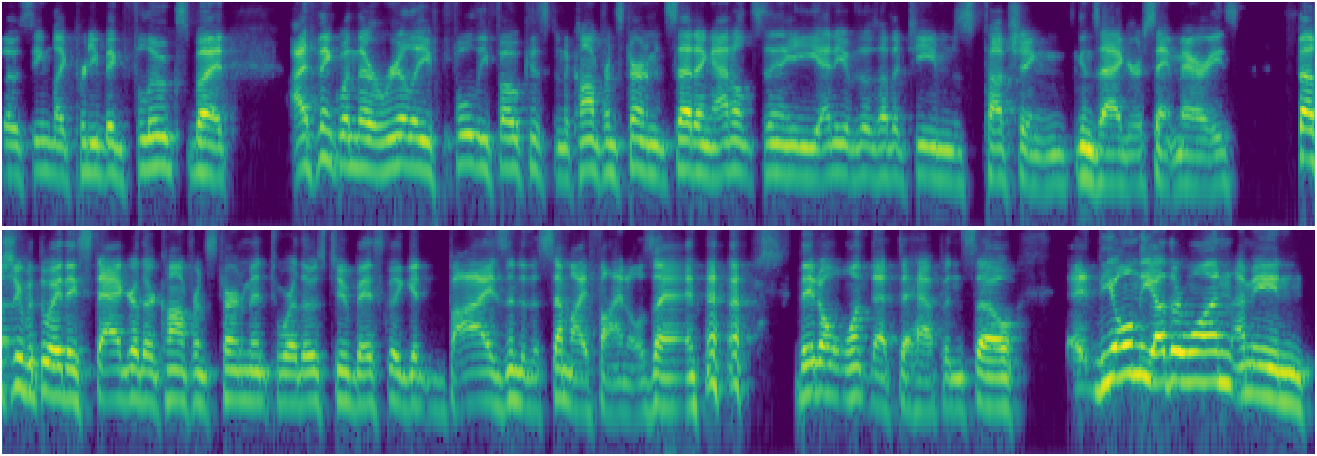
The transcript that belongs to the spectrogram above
those seemed like pretty big flukes. But I think when they're really fully focused in a conference tournament setting, I don't see any of those other teams touching Gonzaga or St. Mary's, especially with the way they stagger their conference tournament to where those two basically get byes into the semifinals. And they don't want that to happen. So eh, the only other one, I mean,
